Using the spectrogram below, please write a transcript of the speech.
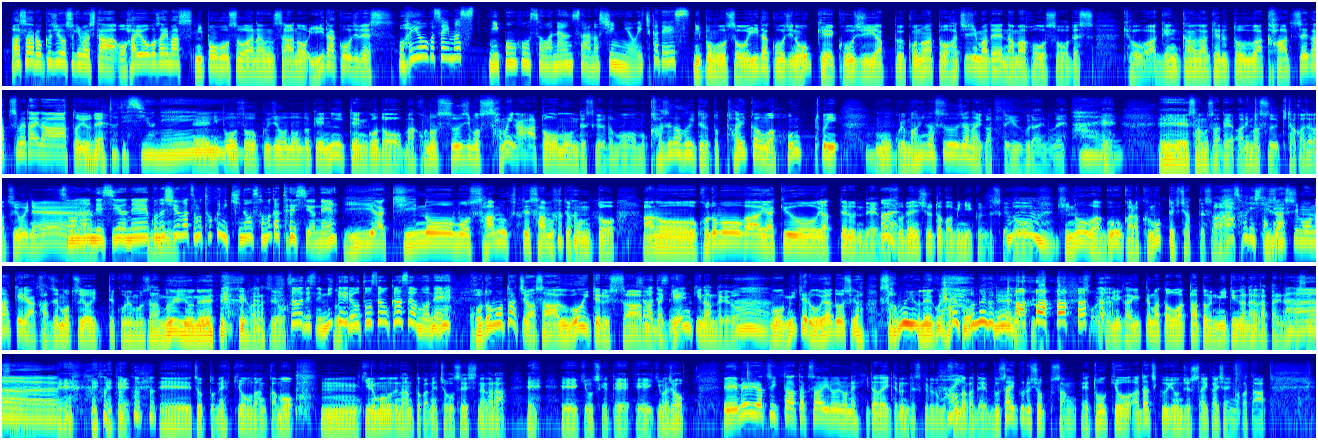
朝6時を過ぎました。おはようございます。ニッポン放送アナウンサーの飯田浩司です。おはようございますニッポン放送アナウンサーの新行市佳です。ニッポン放送飯田浩司の OK Cozy up。この後8時まで生放送です。今日は玄関が開けるとうわ風が冷たいなというね。本当ですよね、えー、日本放送屋上の温度計2.5度。まあこの数字も寒いなと思うんですけれどももう風が吹いてると体感は本当にもうこれマイナスじゃないかっていうぐらいのね、はい、えーえー、寒さであります。北風が強いね。そうなんですよね。この週末も特に昨日寒かったですよね、うん、いや昨日も寒くて寒くて本当。あの子供が野球をやってるんで、まあ、その練習とかを見に行くんですけど、うん、昨日は午後から曇ってきちゃってさ、ね、日差しもなけりゃ風も強いってこれも寒いよね っていう話を。そうですね。見ているお父さんお母さんもね。子供たちはさ動いてるしさ、ね、また元気なんだけど、うん、もう見てる親同士が寒いよねこれ早く終わんないかねなんて。そういう時に限ってまた終わった後にミーティングが長かったりなんかしてですね、えー、ちょっとね今日なんかもうん着るものでなんとかね調整しながらえ、えー、気をつけてい、えー、きましょう、えー、メールやツイッターたくさんいろいろねいただいてるんですけれども、はい、その中でブサイクルショップさん、え東京足立区40歳会社員の方。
